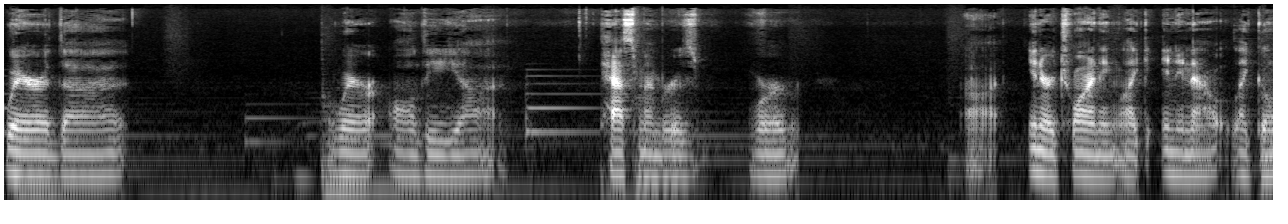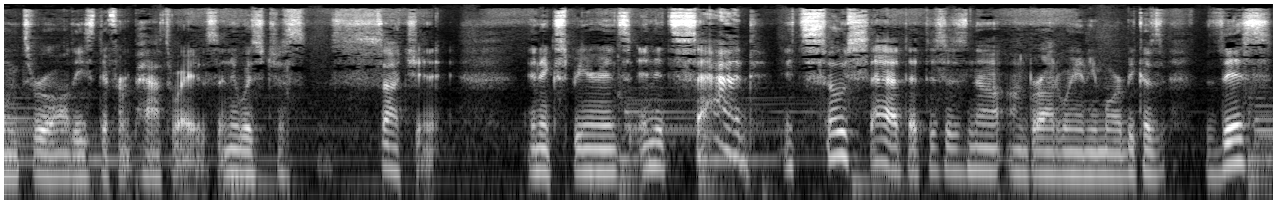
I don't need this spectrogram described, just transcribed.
where the where all the uh, cast members were uh, intertwining, like in and out, like going through all these different pathways. And it was just such an, an experience. And it's sad. It's so sad that this is not on Broadway anymore because this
